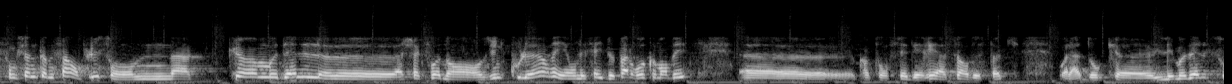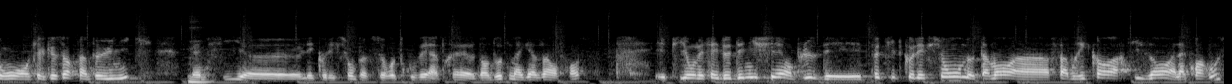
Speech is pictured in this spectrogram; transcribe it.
fonctionne comme ça. En plus, on n'a qu'un modèle euh, à chaque fois dans une couleur et on essaye de pas le recommander euh, quand on fait des réassorts de stock. Voilà. Donc euh, les modèles sont en quelque sorte un peu uniques, même si les collections peuvent se retrouver après dans d'autres magasins en France. Et puis on essaye de dénicher en plus des petites collections, notamment un fabricant artisan à la Croix-Rousse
